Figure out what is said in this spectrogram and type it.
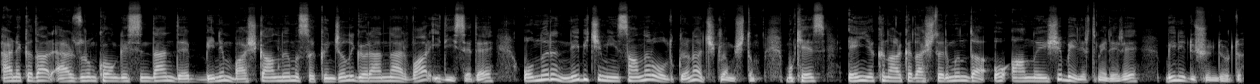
Her ne kadar Erzurum Kongresi'nden de benim başkanlığımı sakıncalı görenler var idiyse de onların ne biçim insanlar olduklarını açıklamıştım. Bu kez en yakın arkadaşlarımın da o anlayışı belirtmeleri beni düşündürdü.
